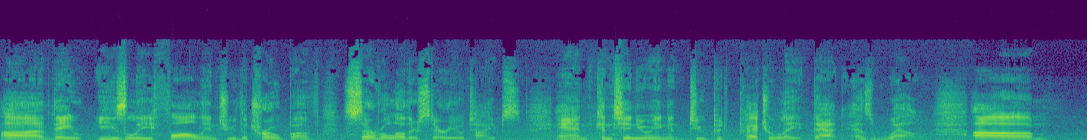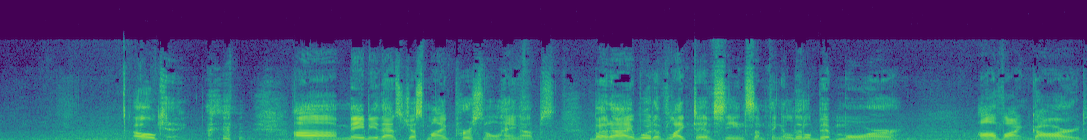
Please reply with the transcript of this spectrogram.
uh, they easily fall into the trope of several other stereotypes and continuing to perpetuate that as well. Um, okay. uh, maybe that's just my personal hangups, but I would have liked to have seen something a little bit more avant garde,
